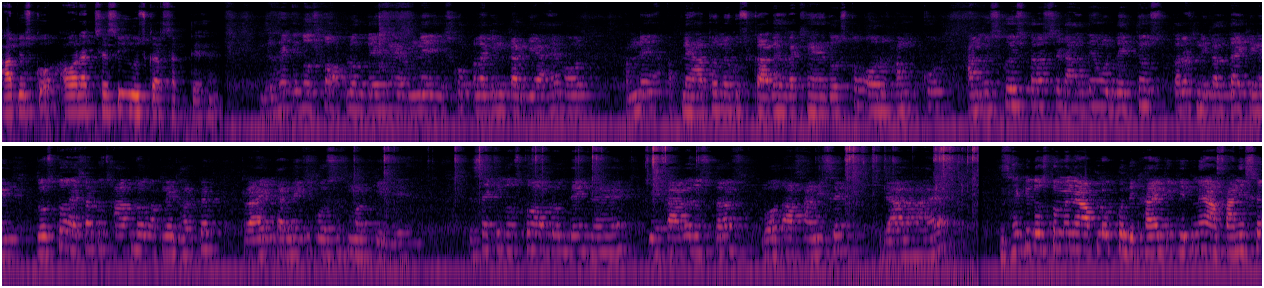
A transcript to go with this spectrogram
आप इसको और अच्छे से यूज़ कर सकते हैं। जैसे कि दोस्तों, आप लोग देख रहे हैं, हमने इसको प्लग इन कर दिया है, और हमने अपने हाथों में कुछ कागज़ रखे हैं, दोस्तों, और हमको, हम इसको इस तरफ़ से डालते हैं और देखते हैं उस तरफ़ निकलता है कि नहीं। दोस्तों, ऐसा कुछ आप लोग अपने घर पर ट्राई करने की कोशिश मत कीजिए। जैसे कि दोस्तों, आप लोग देख रहे हैं ये कागज़ उस तरफ़ बहुत आसानी से जा रहा है। जैसे कि दोस्तों मैंने आप लोग को दिखाया कि कितने आसानी से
